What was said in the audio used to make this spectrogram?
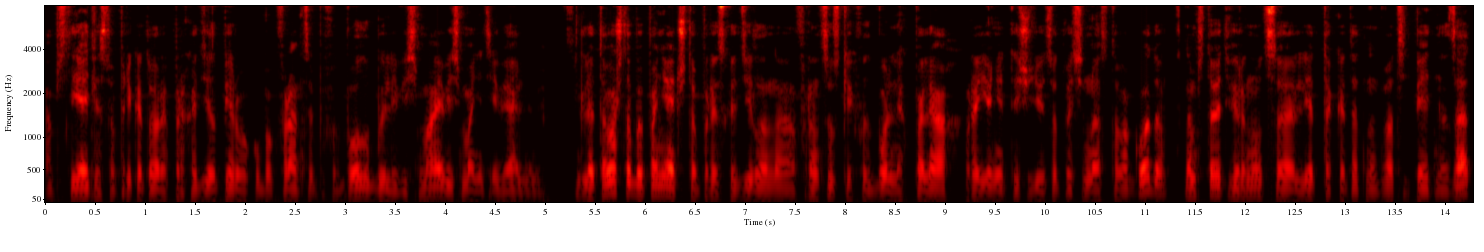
Обстоятельства, при которых проходил первый Кубок Франции по футболу, были весьма и весьма нетривиальными. Для того, чтобы понять, что происходило на французских футбольных полях в районе 1918 года, нам стоит вернуться лет так этот на 25 назад,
